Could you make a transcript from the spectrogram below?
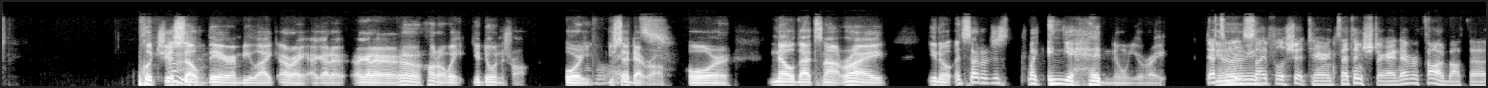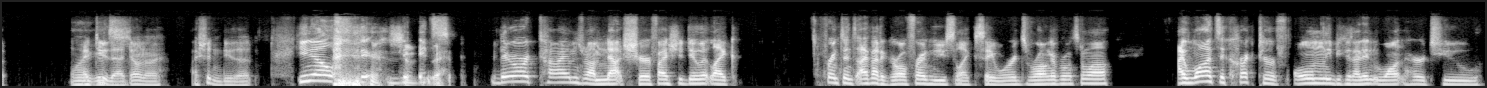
put yourself Hmm. there and be like all right i gotta i gotta oh, hold on wait you're doing this wrong or you you said that wrong or no that's not right you know instead of just like in your head knowing you're right That's you some know what I mean? insightful shit, Terrence. That's interesting. I never thought about that. I do it's- that, don't I? I shouldn't do that. You know, there, it's that. there are times when I'm not sure if I should do it. Like, for instance, I've had a girlfriend who used to like say words wrong every once in a while. I wanted to correct her only because I didn't want her to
